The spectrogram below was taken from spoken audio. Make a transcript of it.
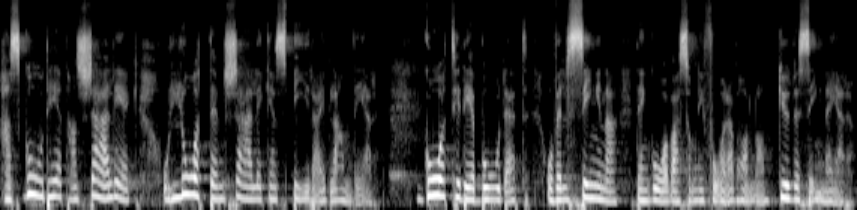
Hans godhet, hans kärlek och låt den kärleken spira ibland er. Gå till det bordet och välsigna den gåva som ni får av honom. Gud välsigne er.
